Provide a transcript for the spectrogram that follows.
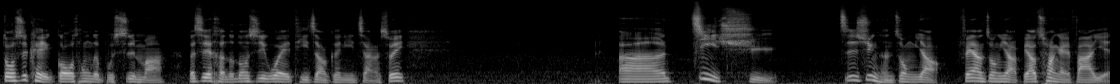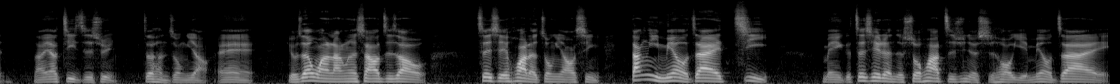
都是可以沟通的，不是吗？而且很多东西我也提早跟你讲，所以，呃，记取资讯很重要，非常重要，不要篡改发言，然后要记资讯，这很重要。哎，有在玩狼人杀，要知道这些话的重要性。当你没有在记每个这些人的说话资讯的时候，也没有在。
